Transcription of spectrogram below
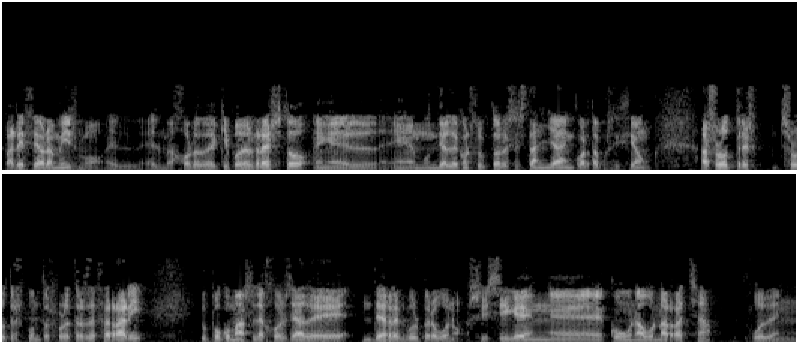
parece ahora mismo el, mejor equipo del resto. En el, en el, Mundial de Constructores están ya en cuarta posición, a solo tres, solo tres puntos por detrás de Ferrari y un poco más lejos ya de, Red Bull. Pero bueno, si siguen eh, con una buena racha, pueden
